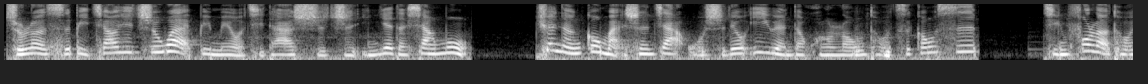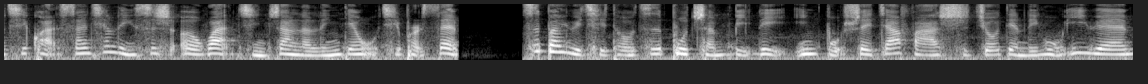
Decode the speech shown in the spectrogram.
除了此笔交易之外，并没有其他实质营业的项目，却能购买身价五十六亿元的黄龙投资公司，仅付了头期款三千零四十二万，仅占了零点五七 percent。资本与其投资不成比例，应补税加罚十九点零五亿元。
